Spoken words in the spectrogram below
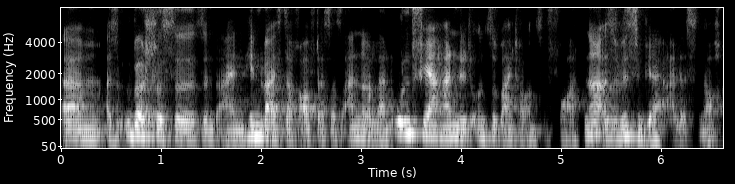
ähm, also Überschüsse sind ein Hinweis darauf, dass das andere Land unfair handelt und so weiter und so fort. Ne? Also wissen wir ja alles noch.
